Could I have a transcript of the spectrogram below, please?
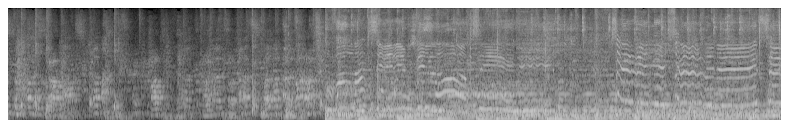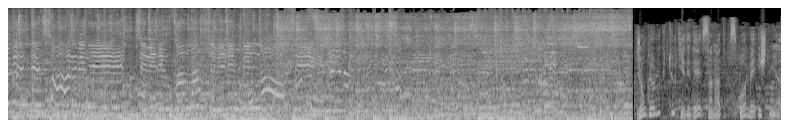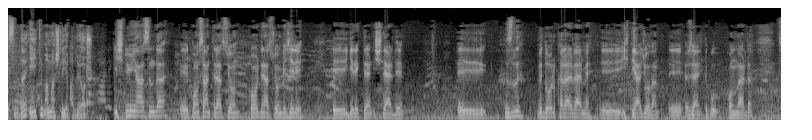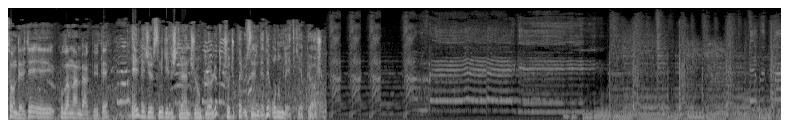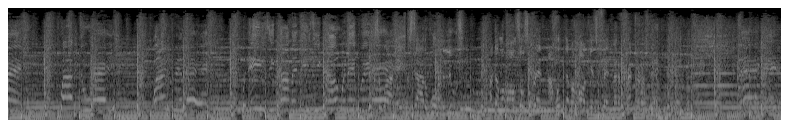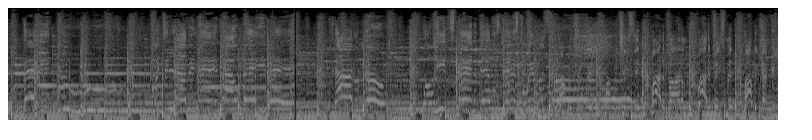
好好好好 Jonglörlük Türkiye'de de sanat, spor ve iş dünyasında eğitim amaçlı yapılıyor. İş dünyasında e, konsantrasyon, koordinasyon, beceri e, gerektiren işlerde e, hızlı ve doğru karar verme e, ihtiyacı olan e, özellikle bu konularda son derece e, kullanılan bir aktivite. El becerisini geliştiren jonglörlük çocuklar üzerinde de olumlu etki yapıyor. why we got.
